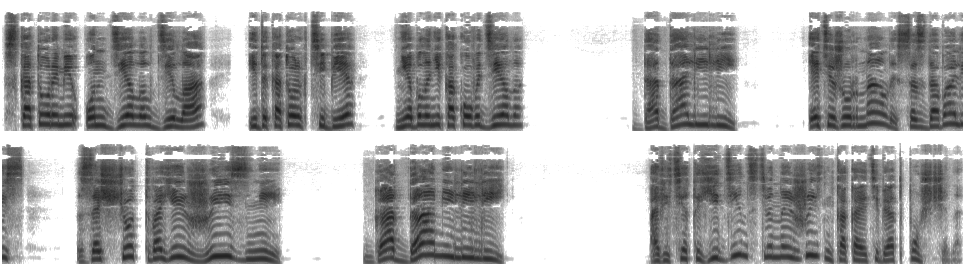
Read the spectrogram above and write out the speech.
с которыми он делал дела и до которых тебе не было никакого дела. Да-да, Лили, эти журналы создавались за счет твоей жизни. Годами, Лили. А ведь это единственная жизнь, какая тебе отпущена.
